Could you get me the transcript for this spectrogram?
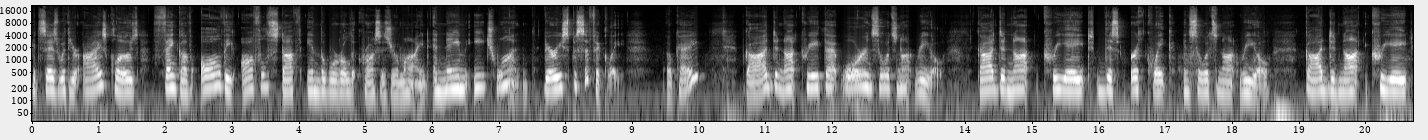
it says, with your eyes closed, think of all the awful stuff in the world that crosses your mind and name each one very specifically. Okay? God did not create that war, and so it's not real. God did not create this earthquake, and so it's not real. God did not create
